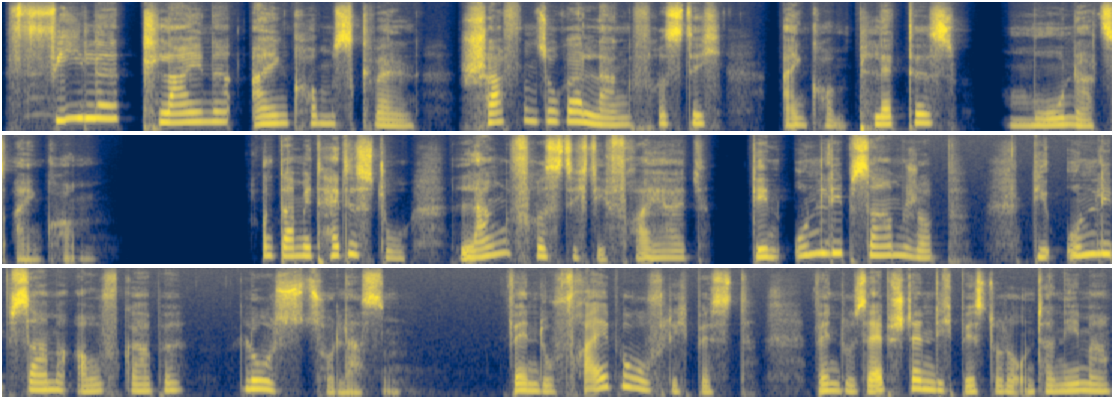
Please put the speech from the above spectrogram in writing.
Viele kleine Einkommensquellen schaffen sogar langfristig ein komplettes Monatseinkommen. Und damit hättest du langfristig die Freiheit, den unliebsamen Job, die unliebsame Aufgabe loszulassen. Wenn du freiberuflich bist, wenn du selbstständig bist oder Unternehmer,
